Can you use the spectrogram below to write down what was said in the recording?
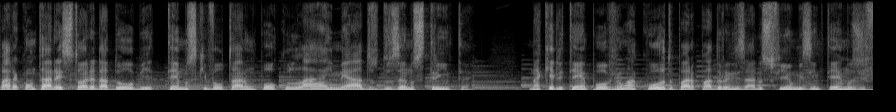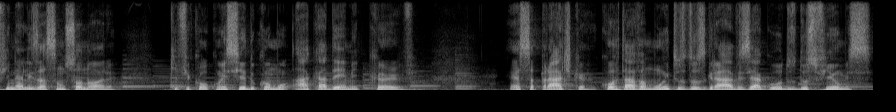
Para contar a história da Adobe, temos que voltar um pouco lá em meados dos anos 30. Naquele tempo, houve um acordo para padronizar os filmes em termos de finalização sonora, que ficou conhecido como Academic Curve. Essa prática cortava muitos dos graves e agudos dos filmes,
